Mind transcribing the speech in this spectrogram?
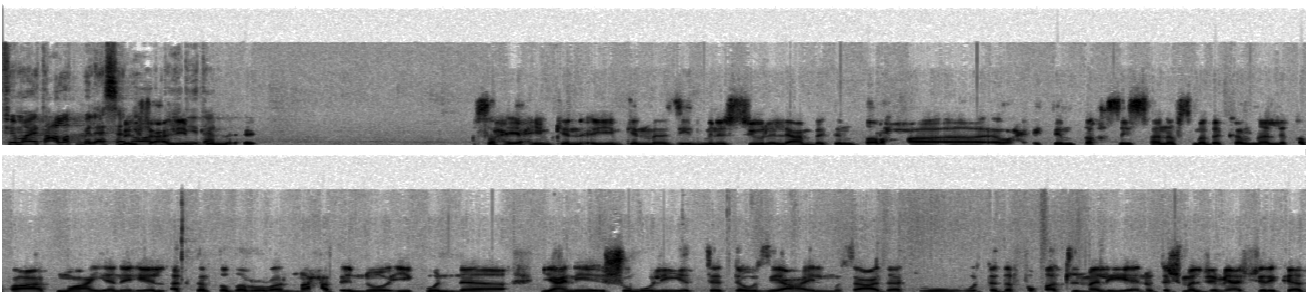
فيما يتعلق بالاس بالفعل يمكن صحيح يمكن يمكن مزيد من السيولة اللي عم بيتم طرحها راح يتم تخصيصها نفس ما ذكرنا لقطاعات معينة هي الأكثر تضررا ما حب إنه يكون يعني شمولية توزيع هاي المساعدات والتدفقات المالية إنه تشمل جميع الشركات.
